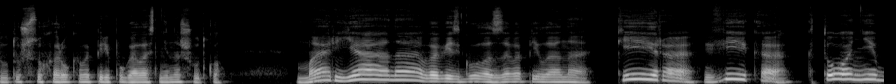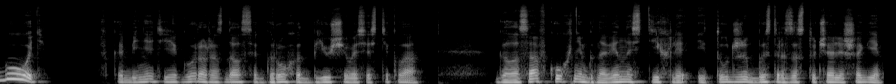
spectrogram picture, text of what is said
Тут уж Сухорукова перепугалась не на шутку. «Марьяна!» — во весь голос завопила она. «Кира! Вика! Кто-нибудь!» В кабинете Егора раздался грохот бьющегося стекла. Голоса в кухне мгновенно стихли, и тут же быстро застучали шаги.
